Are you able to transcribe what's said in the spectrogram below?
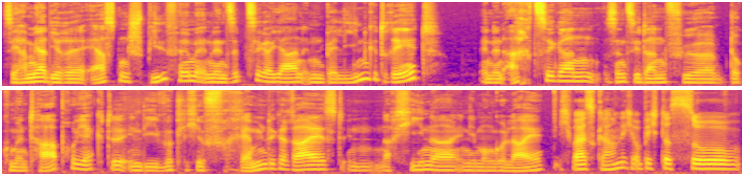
Sie haben ja Ihre ersten Spielfilme in den 70er Jahren in Berlin gedreht In den 80ern sind Sie dann für Dokumentarprojekte in die wirkliche Fremde gereist, in, nach China, in die Mongolei. Ich weiß gar nicht, ob ich das so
